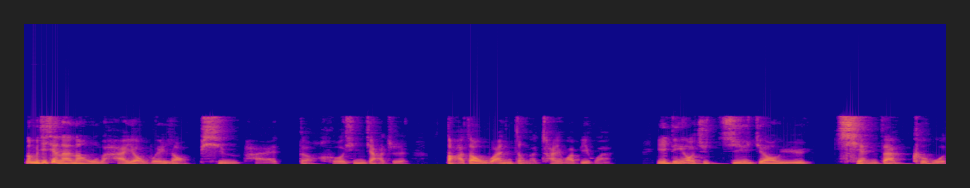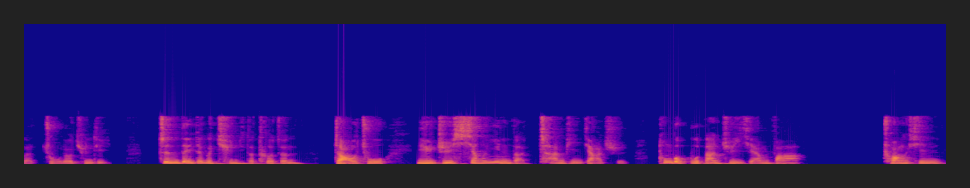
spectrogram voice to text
那么接下来呢，我们还要围绕品牌的核心价值，打造完整的差异化闭环，一定要去聚焦于潜在客户的主流群体。针对这个群体的特征，找出与之相应的产品价值，通过不断去研发创新，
